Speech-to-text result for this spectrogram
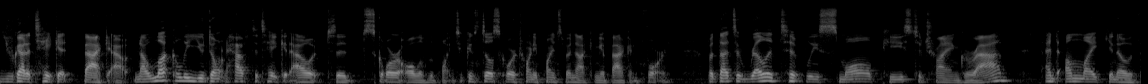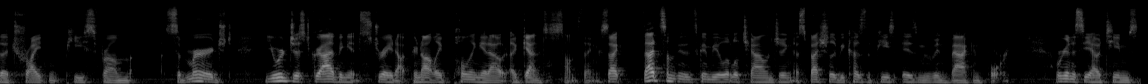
You've got to take it back out. Now, luckily, you don't have to take it out to score all of the points. You can still score 20 points by knocking it back and forth. But that's a relatively small piece to try and grab. And unlike, you know, the trident piece from Submerged, you're just grabbing it straight up. You're not like pulling it out against something. So that, that's something that's going to be a little challenging, especially because the piece is moving back and forth. We're going to see how teams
